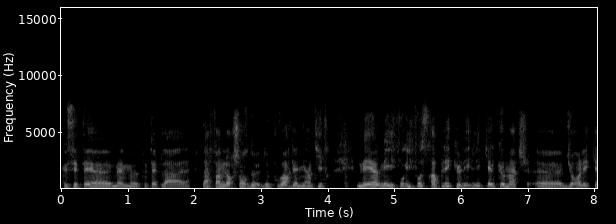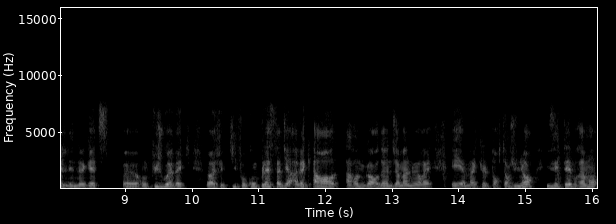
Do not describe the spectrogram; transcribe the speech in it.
que c'était euh, même euh, peut-être la, fin de leur chance de, pouvoir gagner un titre. Mais, mais il, faut, il faut se rappeler que les, quelques matchs durant lesquels les Nuggets ont pu jouer avec leur effectif au complet, c'est-à-dire avec Aaron, Gordon, Jamal Murray et Michael Porter Jr., ils étaient vraiment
